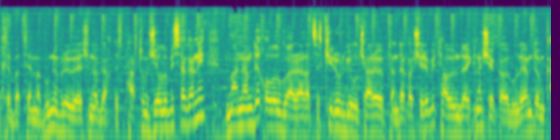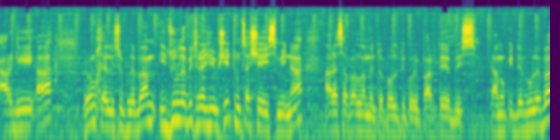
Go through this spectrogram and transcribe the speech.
ეხება თემა, ბუნებრივია ეს უნდა გახდეს ფართომსჯელობისაგანი, მანამდე ყოველგვარ რაღაცას ქირურგიულ ჩარევებთან დაკავშირებით თავი უნდა იქნა შეკავებული. ამიტომ კარგია, რომ ხელისუფლებამ იძულებით რეჟიმში, თუმცა შეისმინა არასაპარლამენტო პოლიტიკური პარტიების დამოკიდებულება,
